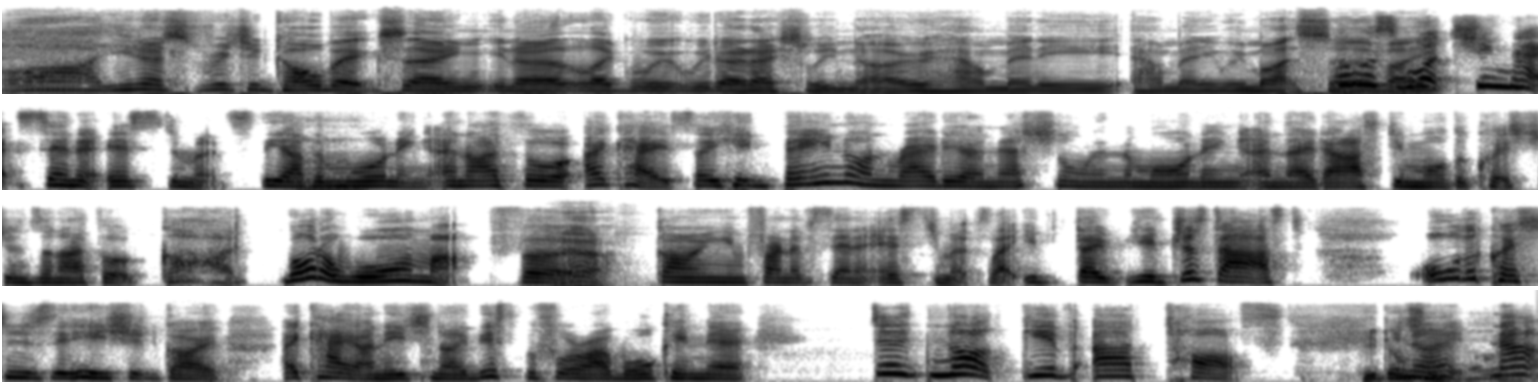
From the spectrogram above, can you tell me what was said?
Oh, you know, it's Richard Colbeck saying, you know, like we, we don't actually know how many how many we might serve. I was watching that Senate estimates the other Mm. morning and I thought, okay, so he'd been on Radio National in the morning and they'd asked him all the questions. And I thought, God, what a warm up for Yeah. going in front of Senate estimates. Like you've, they, you've just asked all the questions that he should go, okay, I need to know this before I walk in there. Did not give a toss. He You know, doesn't no,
